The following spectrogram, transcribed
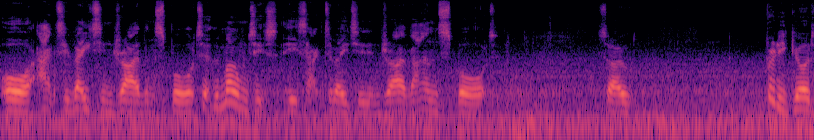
or activate in drive and sport. At the moment it's, it's activated in drive and sport. So pretty good.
